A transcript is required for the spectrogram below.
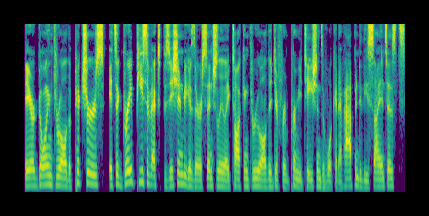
They are going through all the pictures. It's a great piece of exposition because they're essentially like talking through all the different permutations of what could have happened to these scientists.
